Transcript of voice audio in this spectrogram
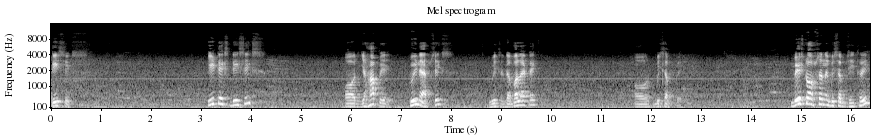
D six E takes D six और यहाँ पे queen F six with double attack और बिशप पे। बेस्ट ऑप्शन है बिशप जी थ्री।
